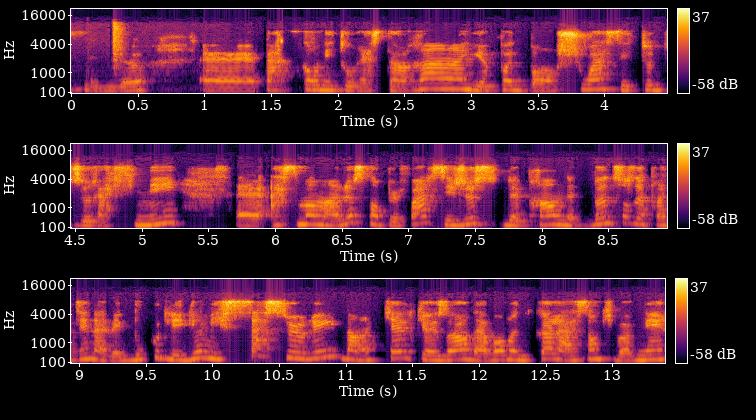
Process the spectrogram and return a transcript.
celle-là, euh, parce qu'on est au restaurant, il n'y a pas de bon choix, c'est tout du raffiné. Euh, à ce moment-là, ce qu'on peut faire, c'est juste de prendre notre bonne source de protéines avec beaucoup de légumes et s'assurer dans quelques heures d'avoir une collation qui va venir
